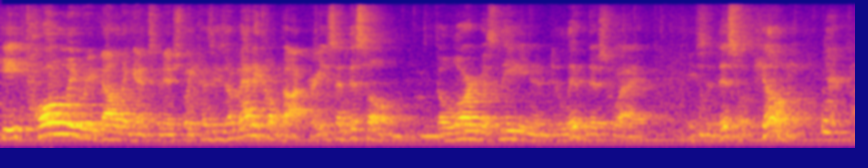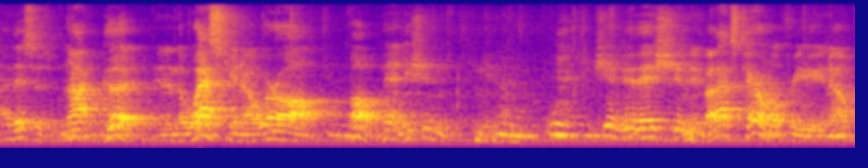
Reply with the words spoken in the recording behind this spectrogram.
He totally rebelled against initially because he's a medical doctor. He said, this will, the Lord was leading him to live this way. He said, this will kill me. Uh, This is not good. And in the West, you know, we're all, oh man, you shouldn't, you know, you shouldn't do this, you shouldn't do, but that's terrible for you, you know.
